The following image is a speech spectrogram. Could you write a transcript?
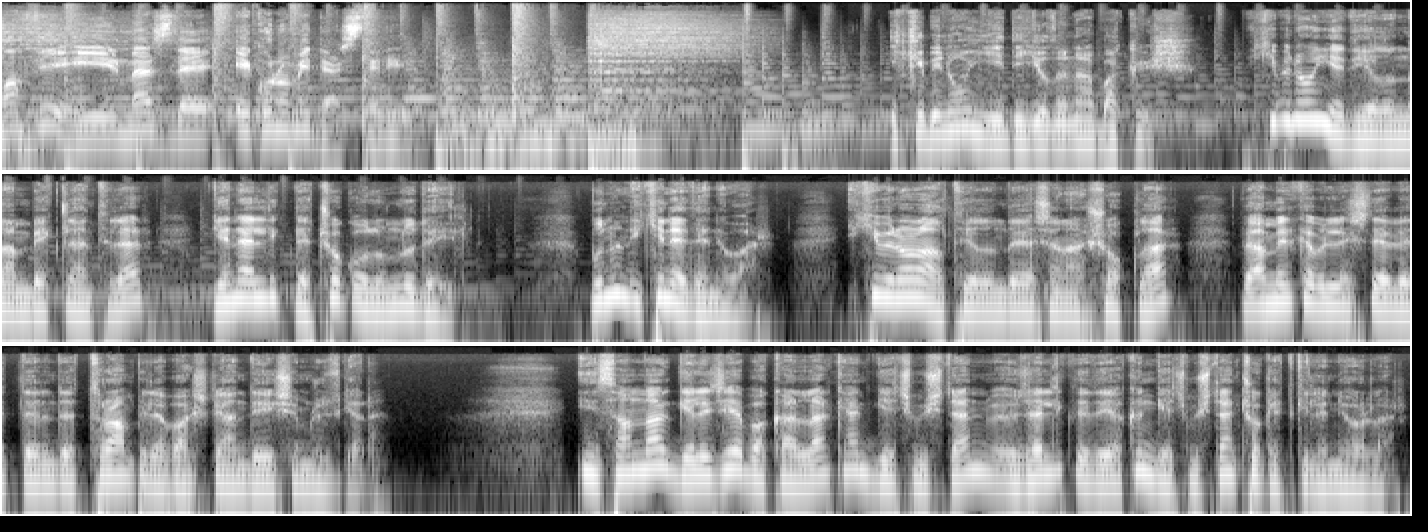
Mahfiye İğilmez'le Ekonomi Dersleri 2017 yılına bakış. 2017 yılından beklentiler genellikle çok olumlu değil. Bunun iki nedeni var. 2016 yılında yaşanan şoklar ve Amerika Birleşik Devletleri'nde Trump ile başlayan değişim rüzgarı. İnsanlar geleceğe bakarlarken geçmişten ve özellikle de yakın geçmişten çok etkileniyorlar.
